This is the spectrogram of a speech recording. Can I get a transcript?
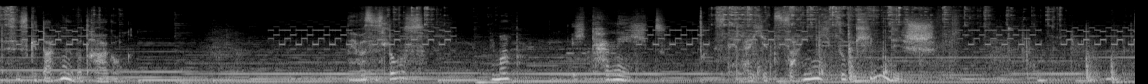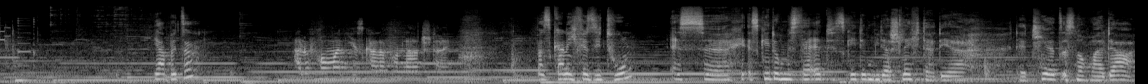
Das ist Gedankenübertragung. Nee, was ist los? Nimm ab. Ich kann nicht. Stella, jetzt sei nicht so kindisch. Ja, bitte? Hallo Frau Mann, hier ist Carla von Lahnstein. Was kann ich für Sie tun? Es, äh, es geht um Mr. Ed. Es geht ihm wieder schlechter. Der, der Tierarzt ist noch mal da.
